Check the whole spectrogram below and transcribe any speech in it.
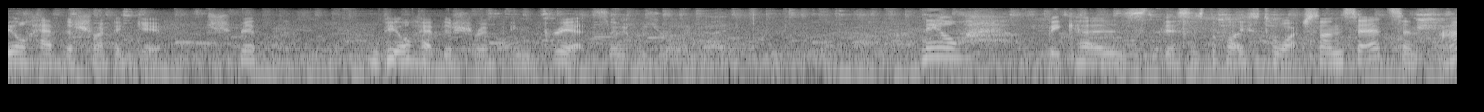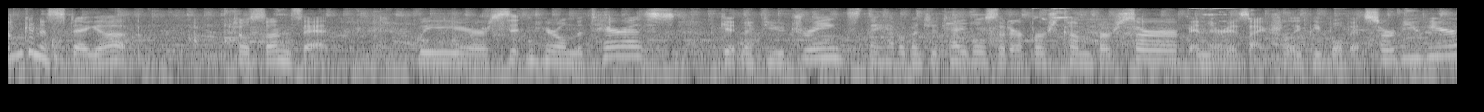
Bill had the shrimp and grit. Shrimp. Bill had the shrimp and grits, and it was really good. Now, because this is the place to watch sunsets, and I'm gonna stay up till sunset. We are sitting here on the terrace, getting a few drinks. They have a bunch of tables that are first come, first serve, and there is actually people that serve you here.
